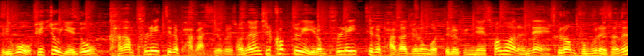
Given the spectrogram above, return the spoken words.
그리고 뒤쪽 얘도 강한 플레이트를 박았어요. 그래서 저는 칠컵 쪽에 이런 플레이트를 박아주는 것들을 굉장히 선호하는데 그런 부분에서는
